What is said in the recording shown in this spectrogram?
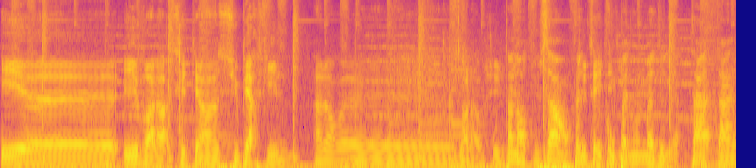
Et, euh, et voilà, c'était un super film. Alors euh, voilà, dans tout ça, en fait, le compagnon de Madonna, t'as t'as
